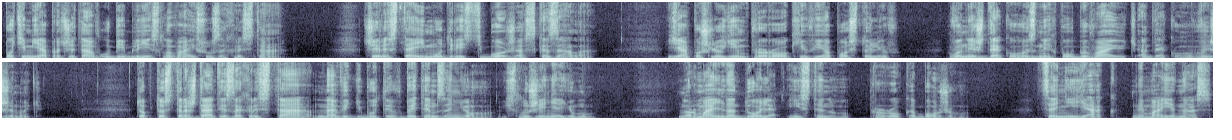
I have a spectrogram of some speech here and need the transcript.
Потім я прочитав у Біблії слова Ісуса Христа. Через те й мудрість Божа сказала Я пошлю їм пророків і апостолів, вони ж декого з них повбивають, а декого виженуть. Тобто страждати за Христа, навіть бути вбитим за нього і служіння йому нормальна доля істинного пророка Божого. Це ніяк не має нас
